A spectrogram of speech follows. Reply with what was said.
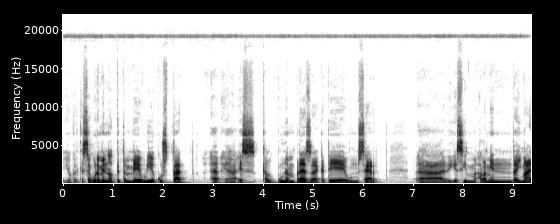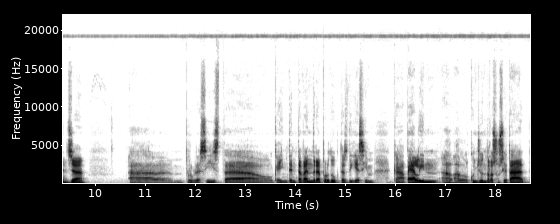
Jo crec que segurament el que també hauria costat eh, eh, és que alguna empresa que té un cert, eh, diguéssim, element d'imatge eh, progressista o que intenta vendre productes, diguéssim, que apel·lin al, al conjunt de la societat,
